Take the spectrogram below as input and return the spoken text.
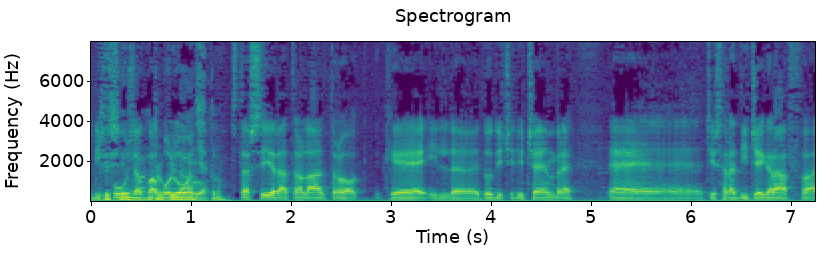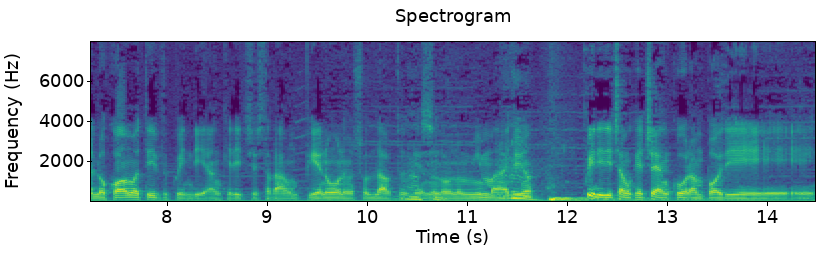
diffusa sì, qua a Bologna. pilastro. Stasera, tra l'altro, che è il 12 dicembre, eh, ci sarà DJ Graff al Locomotive, quindi anche lì ci sarà un pienone, un sold out Ah, che sì. non, non mi immagino. Quindi diciamo che c'è ancora un po' di.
